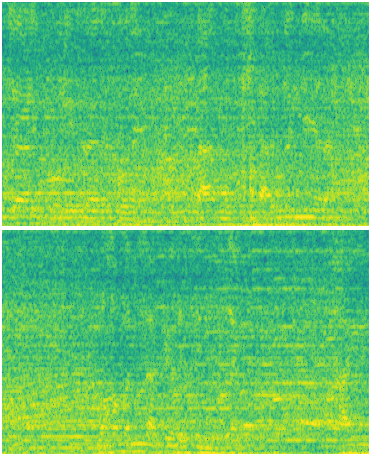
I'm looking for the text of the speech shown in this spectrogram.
ചില ഊച്ചാളി പോലീസുകാരെ പോലെ സാറിന് ഷാറുലന്റിയറാണ് മുഹമ്മദ് ഷാക്കിയുടെ ഹുസൈൻ ഹൈലി താങ്കൾ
